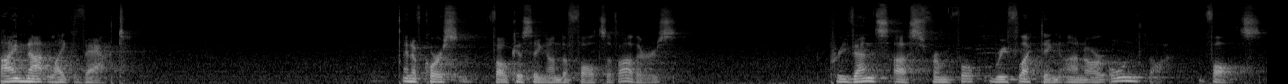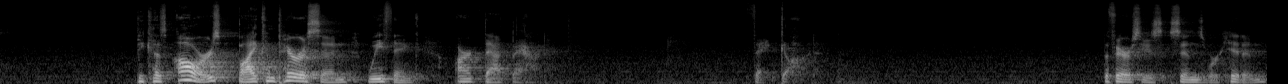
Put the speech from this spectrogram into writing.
I'm not like that. And of course, focusing on the faults of others prevents us from fo- reflecting on our own thought, faults. Because ours, by comparison, we think, aren't that bad. Thank God. The Pharisees' sins were hidden,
